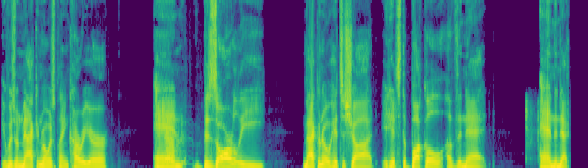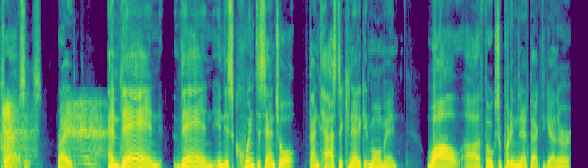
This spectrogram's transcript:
it was when McEnroe was playing Courier, and yeah. bizarrely, McEnroe hits a shot. It hits the buckle of the net, and the net collapses. right, and then then in this quintessential fantastic Connecticut moment, while uh, folks are putting the net back together,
